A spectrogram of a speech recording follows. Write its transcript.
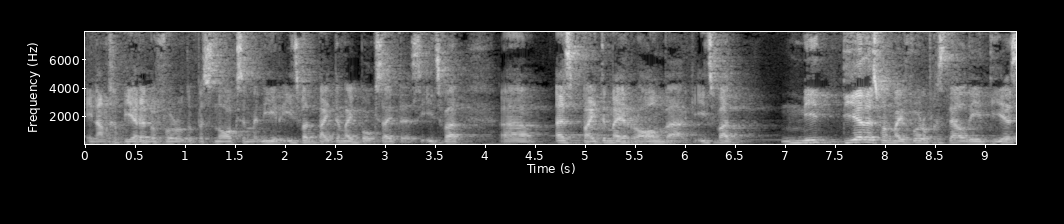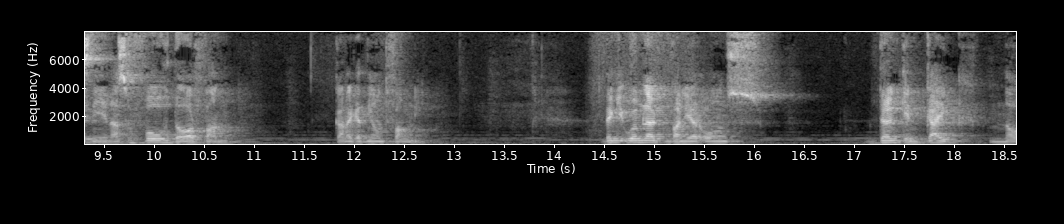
en dan gebeur dit byvoorbeeld op 'n snaakse manier, iets wat buite my boks uit is, iets wat uh is buite my raamwerk, iets wat nie deel is van my vooropgestelde idees nie en as gevolg daarvan kan ek dit nie ontvang nie. Dink die oomblik wanneer ons dink en kyk na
